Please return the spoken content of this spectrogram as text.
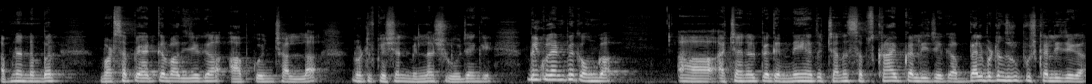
اپنا نمبر واٹس ایپ پہ ایڈ کروا دیجیے گا۔ آپ کو انشاءاللہ نوٹیفکیشن ملنا شروع ہو جائیں گے۔ بالکل اینڈ پہ کہوں گا چینل پہ اگر نئے ہیں تو چینل سبسکرائب کر لیجیے گا۔ بیل بٹن ضرور پوش کر لیجیے گا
